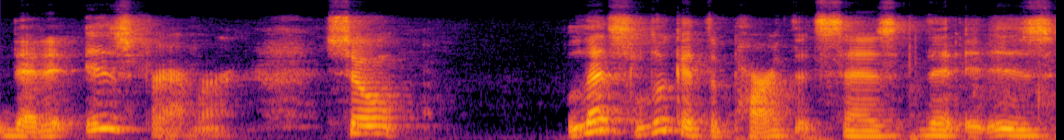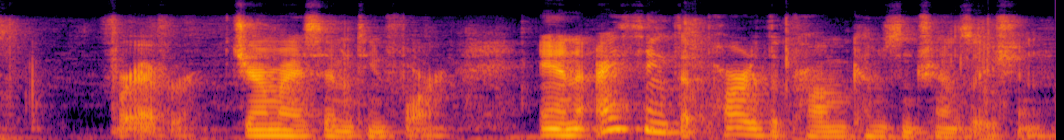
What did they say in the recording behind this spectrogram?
that it is forever. So let's look at the part that says that it is forever. Jeremiah 17:4. And I think that part of the problem comes in translation.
